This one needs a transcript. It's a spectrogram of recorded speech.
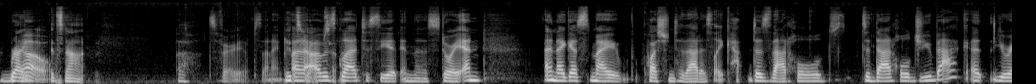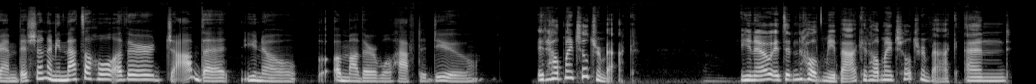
Right. No. It's not. Oh, it's very upsetting. It's very I was upsetting. glad to see it in the story. And and I guess my question to that is like, does that hold? Did that hold you back at your ambition? I mean, that's a whole other job that you know a mother will have to do. it held my children back. You know, it didn't hold me back. It held my children back. And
